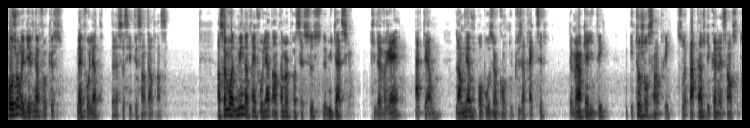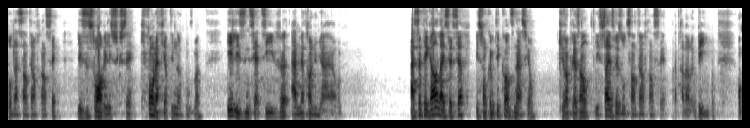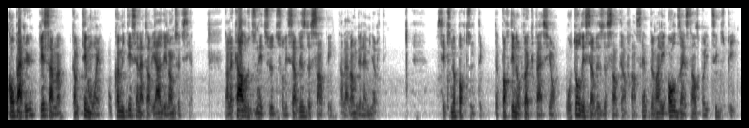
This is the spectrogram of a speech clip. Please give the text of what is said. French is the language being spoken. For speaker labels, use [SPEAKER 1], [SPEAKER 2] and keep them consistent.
[SPEAKER 1] Bonjour et bienvenue à Focus, l'infolettre de la Société Santé en français. En ce mois de mai, notre infolettre entame un processus de mutation qui devrait, à terme, l'emmener à vous proposer un contenu plus attractif, de meilleure qualité et toujours centré sur le partage des connaissances autour de la santé en français, les histoires et les succès qui font la fierté de notre mouvement et les initiatives à mettre en lumière. À cet égard, la SSF et son comité de coordination qui représentent les 16 réseaux de santé en français à travers le pays, ont comparu récemment comme témoins au comité sénatorial des langues officielles, dans le cadre d'une étude sur les services de santé dans la langue de la minorité. C'est une opportunité de porter nos préoccupations autour des services de santé en français devant les hautes instances politiques du pays.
